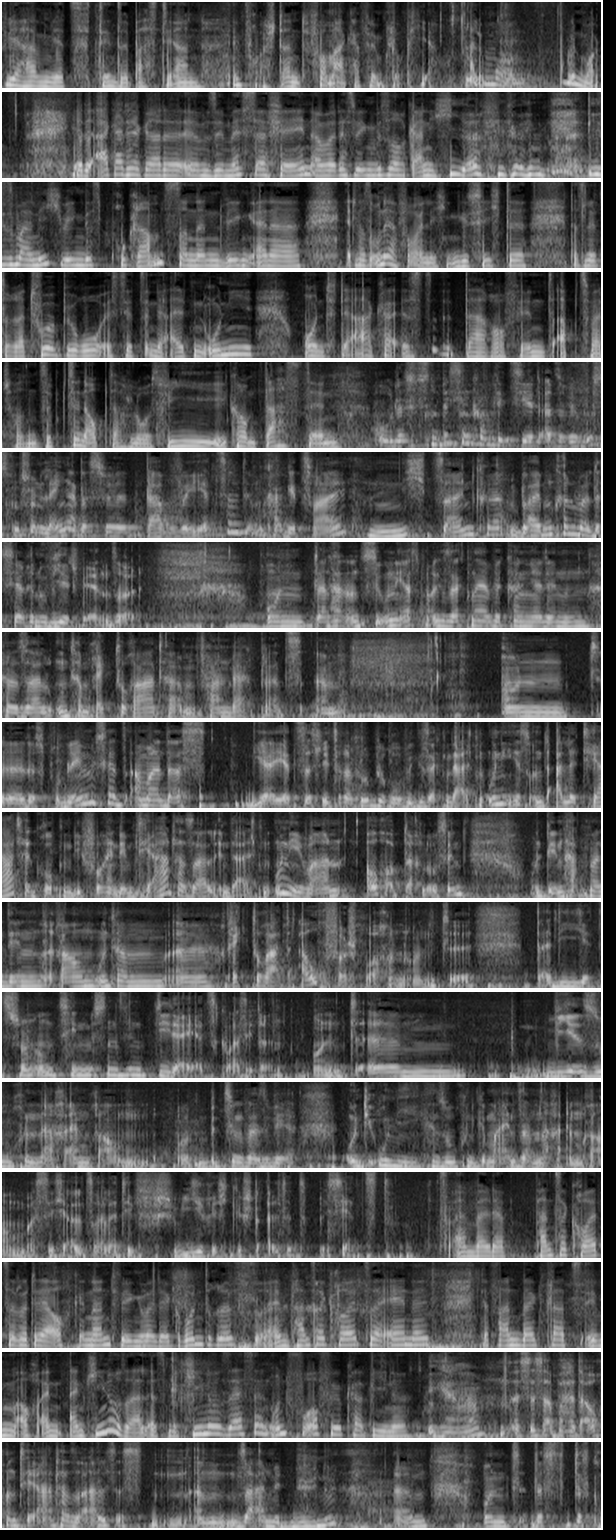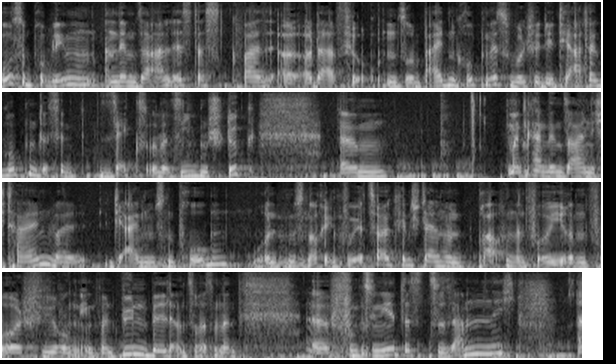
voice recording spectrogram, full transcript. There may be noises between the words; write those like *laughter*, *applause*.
Wir haben jetzt den Sebastian im Vorstand vom AK Filmclub hier. Hallo. Guten Morgen. Guten Morgen. Ja, der AK hat ja gerade im Semesterferien, aber deswegen bist du auch gar nicht hier. *laughs* Dieses Mal nicht wegen des Programms, sondern wegen einer etwas unerfreulichen Geschichte. Das Literaturbüro ist jetzt in der alten Uni und der AK ist daraufhin ab 2017 obdachlos. Wie kommt das denn? Oh, das ist ein bisschen kompliziert. Also wir wussten schon länger, dass wir da, wo wir jetzt sind, im KG2, nicht sein können, bleiben können, weil das ja renoviert werden soll. Und dann hat uns die Uni erstmal gesagt, naja, wir können ja den Hörsaal unterm Rektorat haben, Farnbergplatz. Ähm, und äh, das Problem ist jetzt aber, dass ja jetzt das Literaturbüro, wie gesagt, in der alten Uni ist und alle Theatergruppen, die vorher in dem Theatersaal in der alten Uni waren, auch obdachlos sind. Und denen hat man den Raum unterm äh, Rektorat auch versprochen. Und äh, da die jetzt schon umziehen müssen, sind die da jetzt quasi drin. Und ähm, wir suchen nach einem Raum, beziehungsweise wir und die Uni suchen gemeinsam nach einem Raum, was sich als relativ schwierig gestaltet bis jetzt. Allem, weil der Panzerkreuzer wird ja auch genannt, wegen weil der Grundriss einem Panzerkreuzer ähnelt. Der Pfannenbergplatz eben auch ein, ein Kinosaal ist mit Kinosesseln und Vorführkabine. Ja, es ist aber halt auch ein Theatersaal. Es ist ein Saal mit Bühne. Ähm, und das, das große Problem an dem Saal ist, dass quasi, oder für unsere beiden Gruppen ist, sowohl für die Theatergruppen, das sind sechs oder sieben Stück, ähm, man kann den Saal nicht teilen, weil die einen müssen proben und müssen auch irgendwo ihr Zeug hinstellen und brauchen dann vor ihren Vorführungen irgendwann Bühnenbilder und sowas und dann äh, funktioniert das zusammen nicht.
